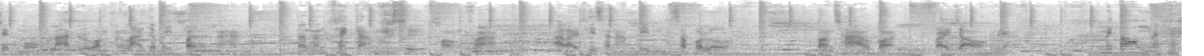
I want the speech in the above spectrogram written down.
7จ็ดโมงร้านรวงทั้งหลายจะไม่เปิดนะฮะดังนั้นใครกลับมาซื้อของฝากอะไรที่สนามบินซัปโปโรตอนเช้าก่อนไฟจะออกเนี่ย ไม่ต้องนะฮะ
